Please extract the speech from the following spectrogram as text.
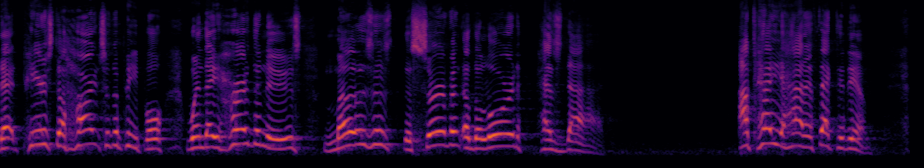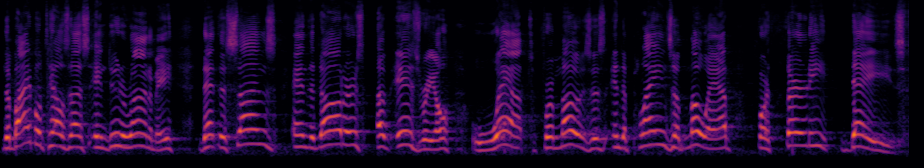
that pierced the hearts of the people when they heard the news Moses, the servant of the Lord, has died. I'll tell you how it affected them. The Bible tells us in Deuteronomy that the sons and the daughters of Israel wept for Moses in the plains of Moab for 30 days.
